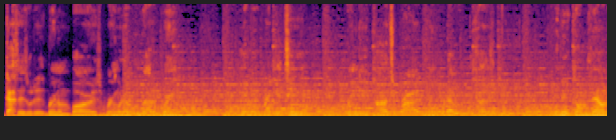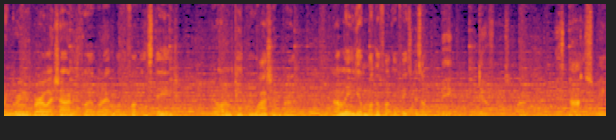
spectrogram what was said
that's is what it is. Bring them bars, bring whatever you gotta bring. Bring your team, bring your entourage, bring whatever. Because when it comes down in Greensboro at Shiner's Club on that motherfucking stage, and all them people watching, bro, I mean your motherfucking face is a big difference, bro. It's not sweet.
